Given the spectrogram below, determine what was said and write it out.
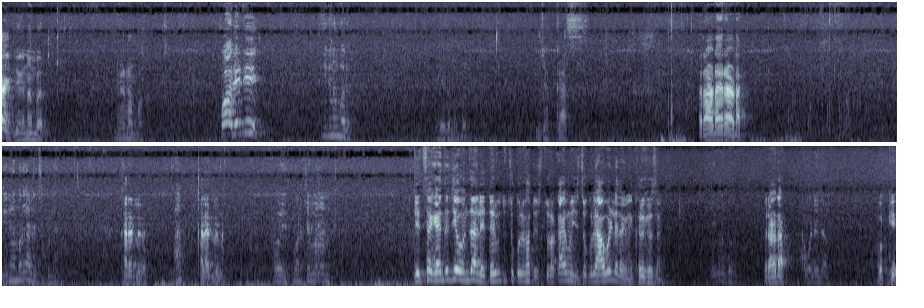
आहे? एक नंबर. एक नंबर. क्वालिटी. एक नंबर. एक नंबर. झक्कास. राडा आहे राडा. एक नंबर झालं चुकून. खऱ्यातलं का? ना. होय वरच्या मनानं जे सगळ्यांचं जेवण झालंय तरी तू चकुले खातोस तुला काय म्हणजे चकुले आवडले का नाही? खरं खरं सांग. एक नंबर. राडा. ओके.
